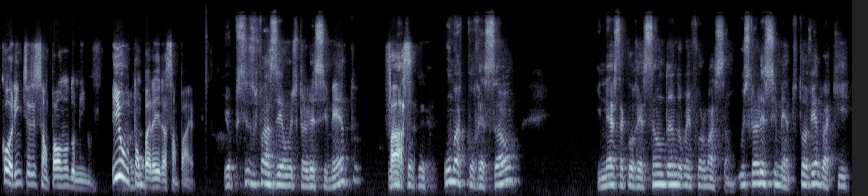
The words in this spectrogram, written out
Corinthians e São Paulo no domingo. Hilton Pereira Sampaio. Eu preciso fazer um esclarecimento, Faça. uma correção, e nesta correção dando uma informação. O esclarecimento, estou vendo aqui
